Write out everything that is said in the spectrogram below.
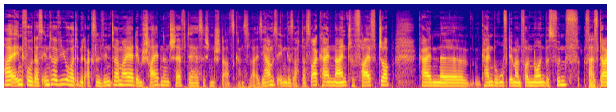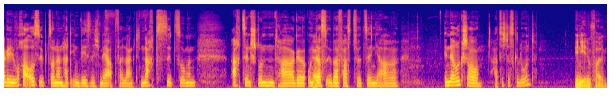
HR Info, das Interview heute mit Axel Wintermeyer, dem scheidenden Chef der hessischen Staatskanzlei. Sie haben es eben gesagt, das war kein 9-to-5-Job, kein, äh, kein Beruf, den man von 9 bis 5, 5 Tage die Woche ausübt, sondern hat ihnen wesentlich mehr abverlangt. Nachtssitzungen, 18-Stunden-Tage und ja. das über fast 14 Jahre. In der Rückschau, hat sich das gelohnt? In jedem Fall.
